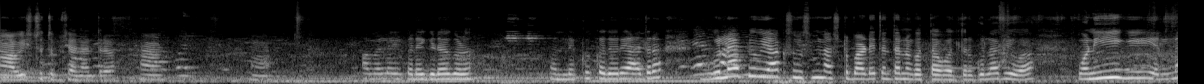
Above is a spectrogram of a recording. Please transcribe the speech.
ಹಾಂ ಇಷ್ಟು ತುಂಬ ನಂತರ ಹಾಂ ಹಾಂ. ಆಮೇಲೆ ಈ ಕಡೆ ಗಿಡಗಳು ಒಂದು ಲೆಕ್ಕಕ್ಕೆ ಅದಾವ್ರಿ. ಆದ್ರೆ ಗುಲಾಬಿ ಹೂವು ಯಾಕೆ ಸುಮ್ಮ ಸುಮ್ಮನೆ ಅಷ್ಟು ಬಾಡೈತೆ ಅಂತ ನನಗೆ ಗೊತ್ತಾಗಲ್ತಾರೆ ಗುಲಾಬಿ ಹೂವು? ಒಣಗಿ ಎಲ್ಲ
